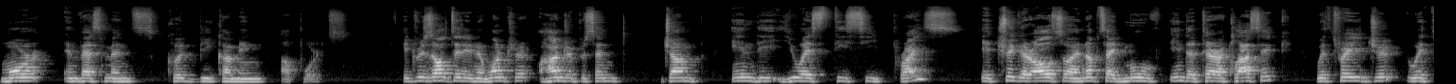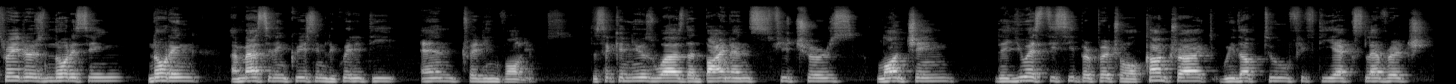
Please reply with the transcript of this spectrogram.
more investments could be coming upwards. It resulted in a 100% jump in the USTC price it triggered also an upside move in the Terra Classic, with, with traders noticing noting a massive increase in liquidity and trading volumes. The second news was that Binance Futures launching the USTC perpetual contract with up to 50x leverage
